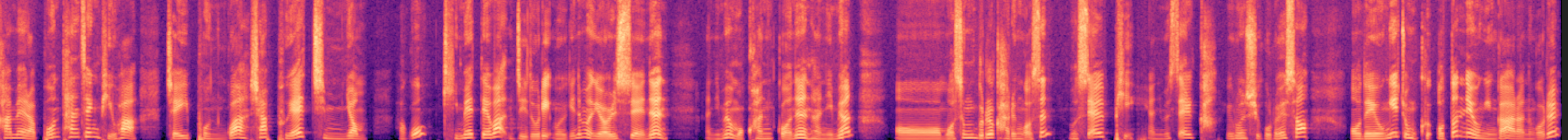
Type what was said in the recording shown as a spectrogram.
카메라 폰 탄생 비화, 제이폰과 샤프의 집념 하고 김해때와 지도리 뭐 여기는 뭐 열쇠는 아니면 뭐 관건은 아니면 어 뭐 승부를 가른 것은 뭐 셀피 아니면 셀카 이런 식으로 해서 어 내용이 좀 그 어떤 내용인가라는 거를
